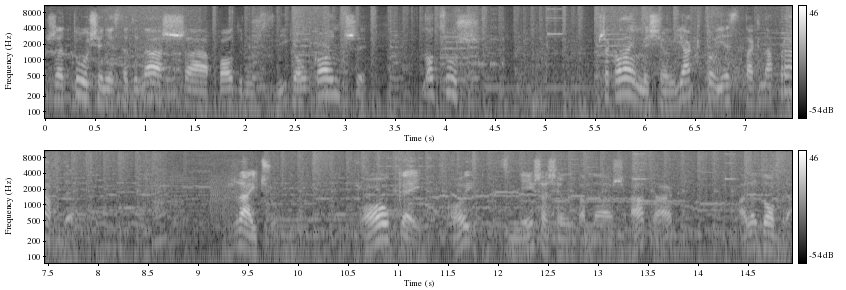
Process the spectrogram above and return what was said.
że tu się niestety nasza podróż z ligą kończy. No cóż, przekonajmy się, jak to jest tak naprawdę. Rajczu. Okej, oj, zmniejsza się tam nasz atak, ale dobra.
